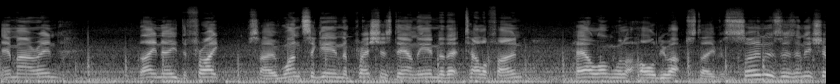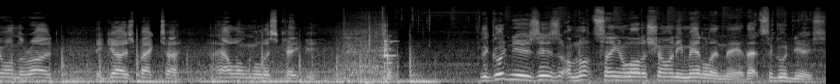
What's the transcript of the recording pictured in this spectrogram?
MRN. They need the freight. So once again, the pressure's down the end of that telephone. How long will it hold you up, Steve? As soon as there's an issue on the road, it goes back to how long will this keep you? The good news is I'm not seeing a lot of shiny metal in there. That's the good news.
